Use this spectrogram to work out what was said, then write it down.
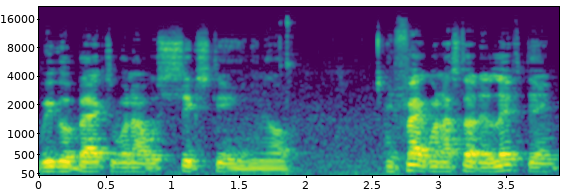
we go back to when I was 16. You know, in fact, when I started lifting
